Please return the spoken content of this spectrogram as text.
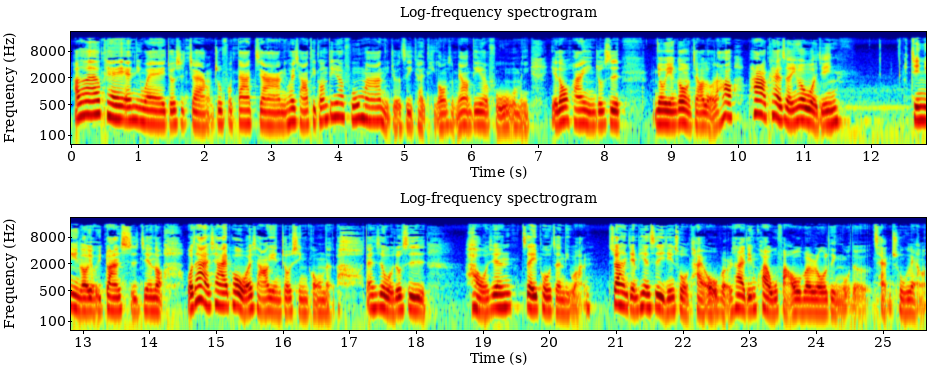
好了，OK，Anyway，就是这样。祝福大家。你会想要提供订阅服务吗？你觉得自己可以提供什么样的订阅服务？我们也都欢迎，就是留言跟我交流。然后 Podcast，因为我已经。经营了有一段时间了，我在下一波我会想要研究新功能，但是我就是好，我先这一波整理完。虽然剪片师已经说我太 over，他已经快无法 overloading 我的产出量了。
